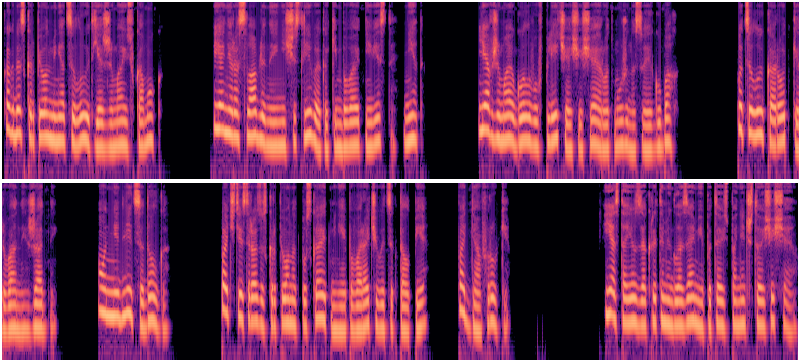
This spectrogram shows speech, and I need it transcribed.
Когда Скорпион меня целует, я сжимаюсь в комок. Я не расслабленная и несчастливая, каким бывают невесты, нет. Я вжимаю голову в плечи, ощущая рот мужа на своих губах. Поцелуй короткий, рваный, жадный. Он не длится долго. Почти сразу Скорпион отпускает меня и поворачивается к толпе, подняв руки. Я стою с закрытыми глазами и пытаюсь понять, что ощущаю.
